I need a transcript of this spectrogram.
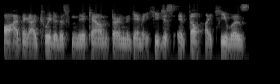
I think I tweeted this from the account during the game. He just it felt like he was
